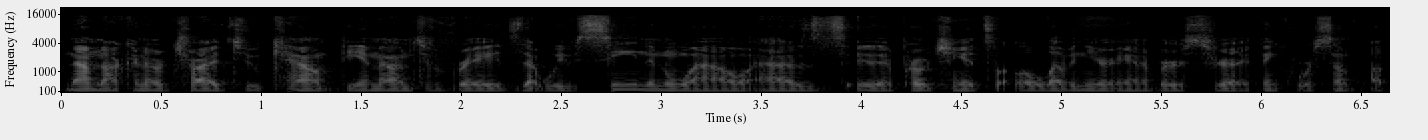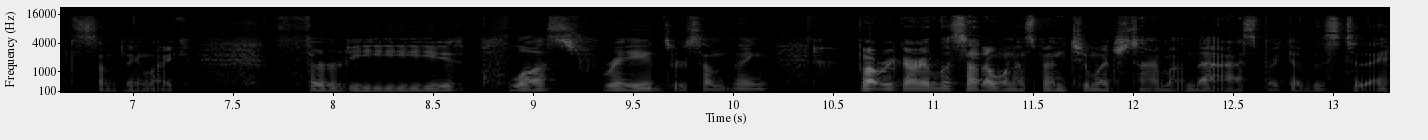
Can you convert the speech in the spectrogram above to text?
Now, I'm not going to try to count the amount of raids that we've seen in WoW as it approaching its 11 year anniversary. I think we're some, up to something like 30 plus raids or something. But regardless, I don't want to spend too much time on that aspect of this today.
